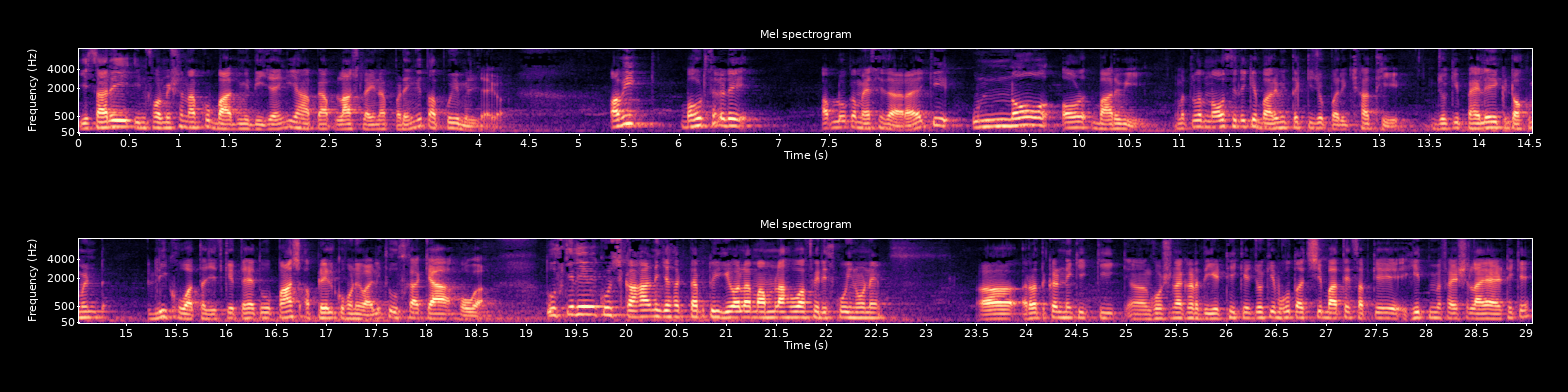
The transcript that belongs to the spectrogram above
ये सारी इन्फॉर्मेशन आपको बाद में दी जाएँगी यहाँ पे आप लास्ट लाइन आप पढ़ेंगे तो आपको ये मिल जाएगा। अभी बहुत सारे आप लोगों का मैसेज आ रहा है कि उन नौ और बारहवीं मतलब नौ से लेकर बारहवीं तक की जो परीक्षा थी जो कि पहले एक डॉक्यूमेंट लीक हुआ था जिसके तहत वो पाँच अप्रैल को होने वाली थी उसका क्या होगा? तो उसके लिए कुछ कहा नहीं जा सकता तो ये वाला मामला हुआ फिर इसको इन्होंने रद्द करने की, की घोषणा कर दी है ठीक है जो कि बहुत अच्छी बात है सबके हित में फैसला आया है ठीक है।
